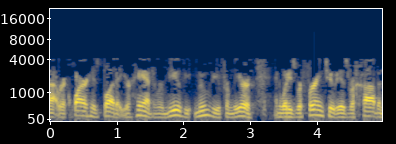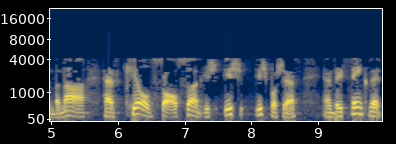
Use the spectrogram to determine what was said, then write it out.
I not require his blood at your hand and remove you, you from the earth. And what he's referring to is Rechab and Baanah have killed Saul's son Ish, Ish, Ishbosheth, and they think that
